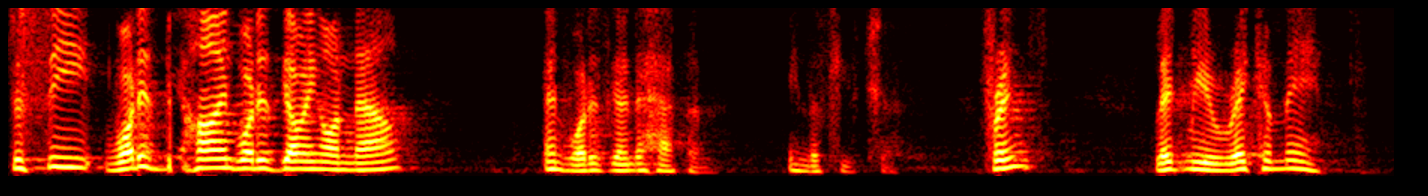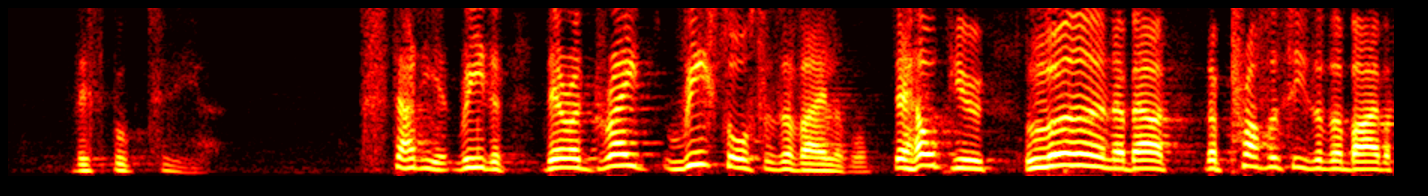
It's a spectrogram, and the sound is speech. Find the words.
to see what is behind what is going on now and what is going to happen in the future. Friends, let me recommend this book to you. Study it, read it. There are great resources available to help you learn about the prophecies of the Bible,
